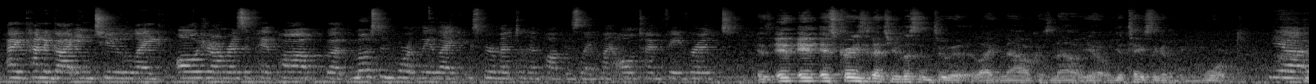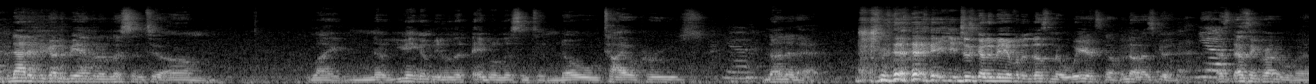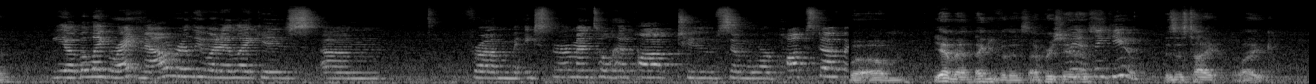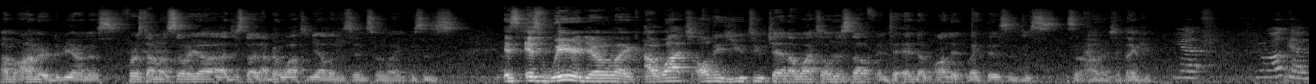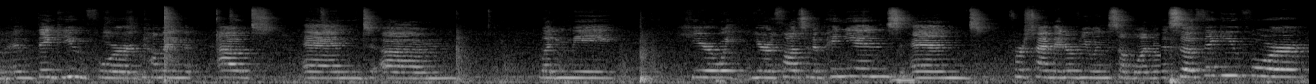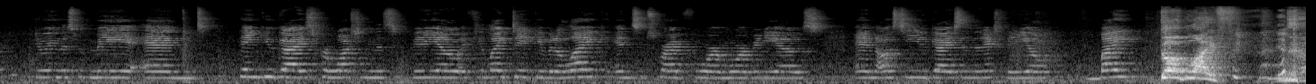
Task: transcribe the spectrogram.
I kind of got into like all genres of hip hop, but most importantly, like experimental hip hop is like my all-time favorite. It, it, it, it's crazy that you listen to it like now, because now you know your tastes are gonna be warped. Yeah. You're not even gonna be able to listen to um like no, you ain't gonna be li- able to listen to no Tile Cruz. Yeah. None of that. You're just gonna be able to listen to weird stuff. But no, that's good. Yeah. That's, that's incredible, man. Yeah, but like right now, really what I like is um, from experimental hip hop to some more pop stuff. But um, yeah, man. Thank you for this. I appreciate this. thank you. This is tight. Like, I'm honored to be honest. First time I saw y'all, I just thought I've been watching y'all ever since. So like, this is. It's, it's weird, yo. Like I watch all these YouTube channels, I watch all this stuff, and to end up on it like this is just it's an honor. So thank you. Yeah, you're welcome, and thank you for coming out and um, letting me hear what your thoughts and opinions Mhm. and first time interviewing someone. So thank you for doing this with me and thank you guys for watching this video. If you liked it, give it a like and subscribe for more videos. And I'll see you guys in the next video. Bye. Dog life.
